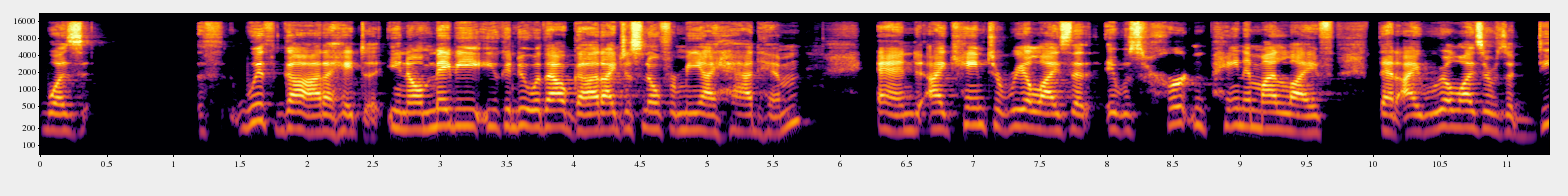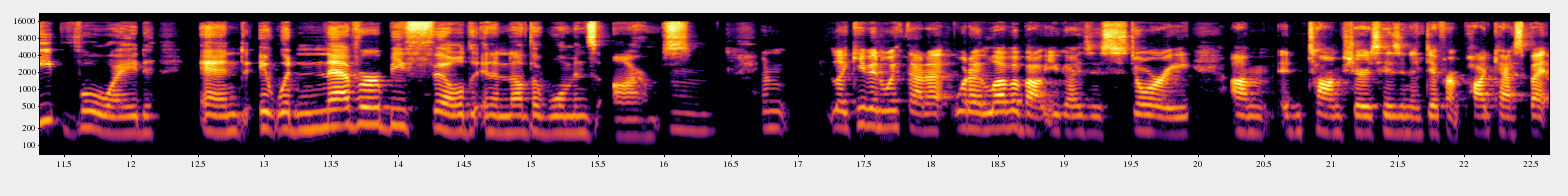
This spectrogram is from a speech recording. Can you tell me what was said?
was with God. I hate to, you know, maybe you can do it without God. I just know for me, I had Him, And I came to realize that it was hurt and pain in my life that I realized there was a deep void and it would never be filled in another woman's arms. Mm. And like even with that, what I love about you guys' story, um, and Tom shares his in a different podcast, but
